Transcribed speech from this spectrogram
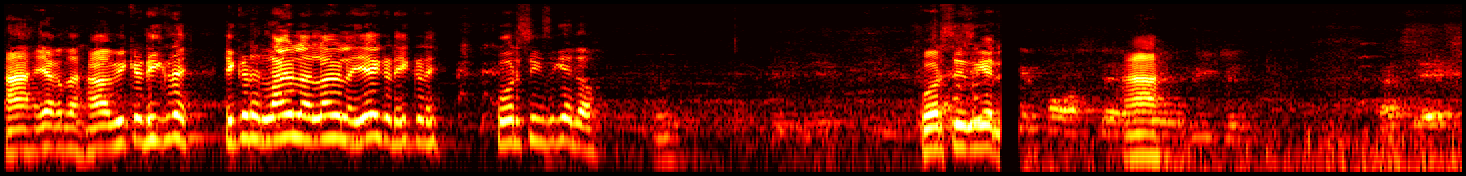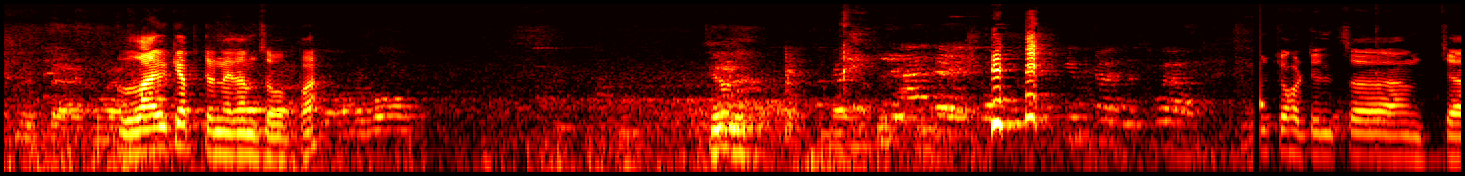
हा एकदा. हा इकडे इकडे इकडे लावला लावला. या इकडे इकडे. फोर सिक्स गेलो. फोर सिक्स गेले. हा. लाईव्ह कॅप्टन आहेत आमचा पप्पा. आमच्या हॉटेलचं आमच्या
